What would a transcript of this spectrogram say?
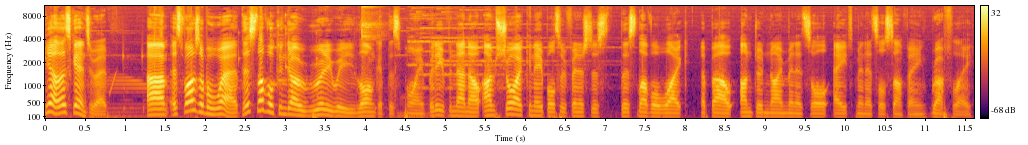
yeah, let's get into it. Um, as far as I'm aware, this level can go really, really long at this point, but even then, I'm sure I can able to finish this, this level, like, about under 9 minutes or 8 minutes or something, roughly.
